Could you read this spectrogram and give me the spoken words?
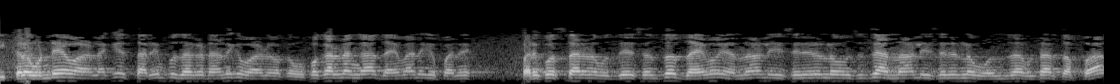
ఇక్కడ ఉండే వాళ్ళకి తరింపు జరగడానికి వాళ్ళు ఒక ఉపకరణంగా దైవానికి పని పనికొస్తారన్న ఉద్దేశంతో దైవం ఎన్నాళ్ళు ఈ శరీరంలో ఉంచితే అన్నాళ్ళు ఈ శరీరంలో ఉంటారు తప్ప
